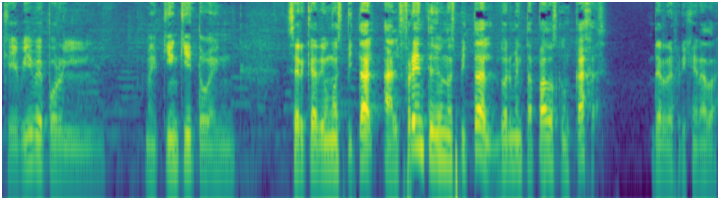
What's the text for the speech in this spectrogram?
que vive por el aquí en Quito en cerca de un hospital, al frente de un hospital, duermen tapados con cajas de refrigerador.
